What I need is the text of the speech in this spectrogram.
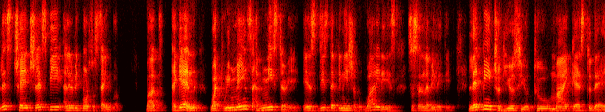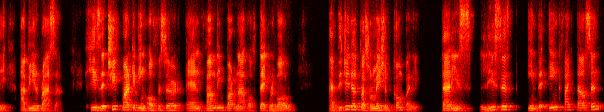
let's change, let's be a little bit more sustainable. But again, what remains a mystery is this definition, what it is sustainability. Let me introduce you to my guest today, Abeer Raza. He's the Chief Marketing Officer and founding partner of Tech TekRevol, a digital transformation company that is listed in the Inc. 5000.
